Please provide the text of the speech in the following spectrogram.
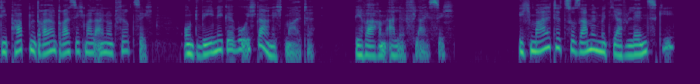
die Pappen 33 mal 41, und wenige, wo ich gar nicht malte. Wir waren alle fleißig. Ich malte zusammen mit Jawlensky,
